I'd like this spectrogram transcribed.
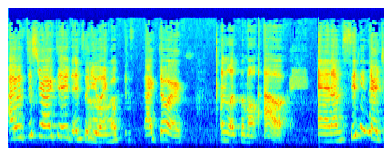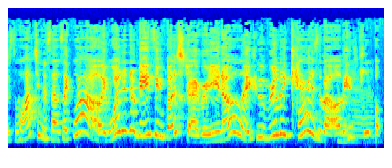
I was distracted." And so he like opens the back door and lets them all out. And I'm sitting there just watching this. I was like, "Wow! Like, what an amazing bus driver! You know, like who really cares about all these yeah. people."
